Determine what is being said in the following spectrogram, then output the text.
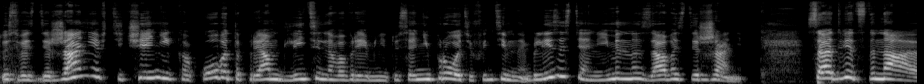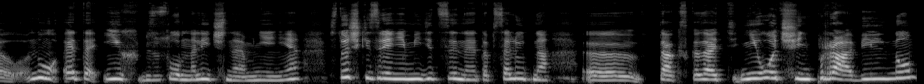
То есть воздержание в течение какого-то прям длительного времени. То есть они против интимной близости, они именно за воздержание. Соответственно, ну, это их, безусловно, личное мнение. С точки зрения медицины это абсолютно, э, так сказать, не очень правильно,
